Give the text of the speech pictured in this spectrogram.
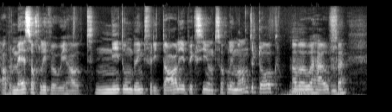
Aber mehr so ein bisschen, weil ich halt nicht unbedingt für Italien war und so ein bisschen im Underdog mhm. helfen Ich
